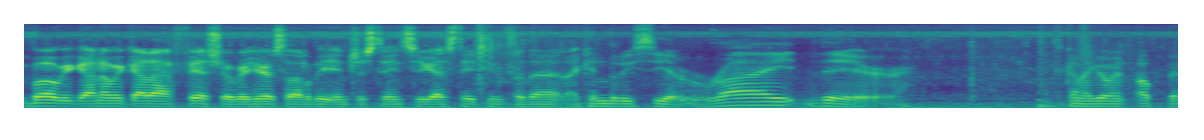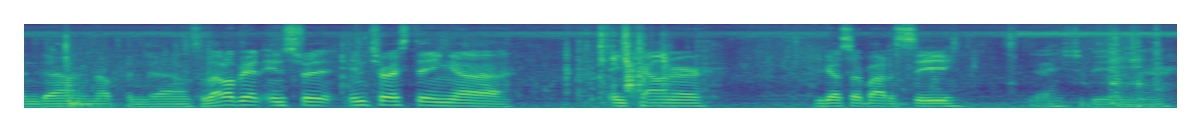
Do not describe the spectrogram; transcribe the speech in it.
But we got I know we got a fish over here, so that'll be interesting. So you guys stay tuned for that. I can literally see it right there. It's kind of going up and down and up and down. So that'll be an inter interesting uh, encounter. You guys are about to see. Yeah, he should be in there.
